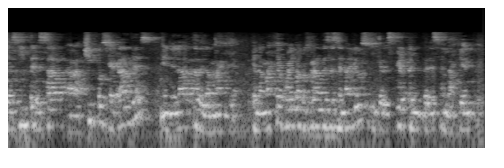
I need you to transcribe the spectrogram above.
y así interesar a chicos y a grandes en el arte de la magia. Que la magia vuelva a los grandes escenarios y que despierte el interés en la gente,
